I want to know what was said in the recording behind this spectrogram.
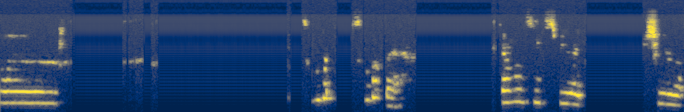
Uh, someone up there. Everyone seems to be like shooting up.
